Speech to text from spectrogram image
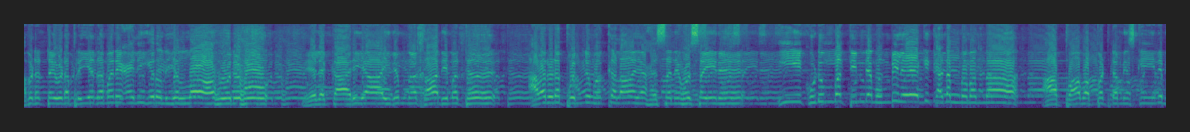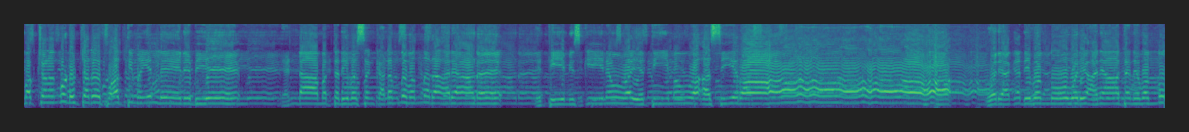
അവിടത്തെ പ്രിയതമന് അലി റളിയല്ലാഹു അൻഹു വേലക്കാരിയായിരുന്ന ഖാദിമത്ത് അവരുടെ പൊന്നുമക്കളായ ഹസൻ ഹുസൈന് ഈ കുടുംബത്തിന്റെ മുമ്പിലേക്ക് കടന്നു വന്ന ആ പാവപ്പെട്ട മിസ്കീന് ഭക്ഷണം കൊടുത്തത് ഫാത്തിമയല്ലേ നബിയെ? രണ്ടാമത്തെ ദിവസം കടന്നു വന്നതാരാണ് ഒരഗതി വന്നു ഒരു അനാഥന് വന്നു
